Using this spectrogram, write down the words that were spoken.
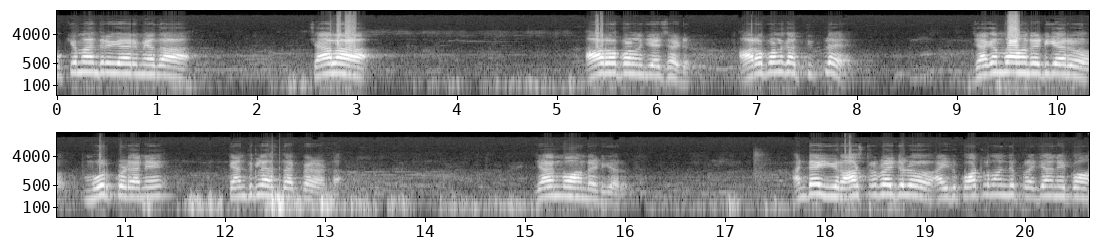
ముఖ్యమంత్రి గారి మీద చాలా ఆరోపణలు చేశాడు. ఆరోపణలుగా తిట్లే. జగన్మోహన్ రెడ్డి గారు మూర్ఖుడని టెన్త్ క్లాస్ తప్పాడంట. జగన్మోహన్ రెడ్డి గారు. అంటే ఈ రాష్ట్ర ప్రజలు ఐదు కోట్ల మంది ప్రజానీకం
